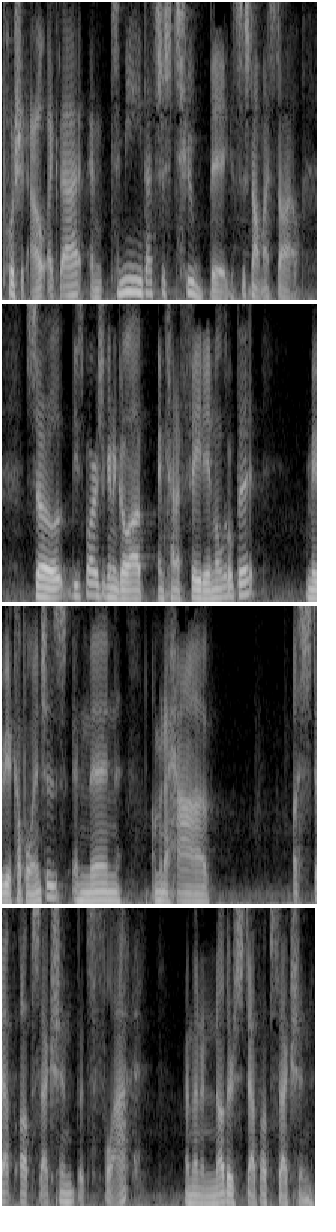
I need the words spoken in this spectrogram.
push it out like that. And to me, that's just too big. It's just not my style. So these bars are gonna go up and kind of fade in a little bit, maybe a couple inches. And then I'm gonna have a step up section that's flat and then another step up section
